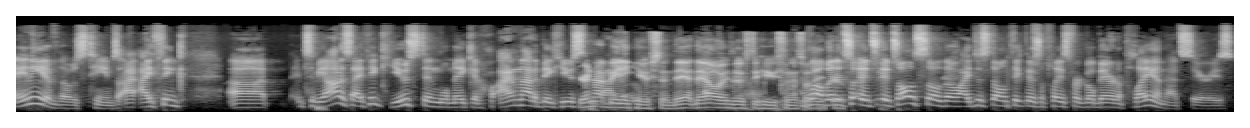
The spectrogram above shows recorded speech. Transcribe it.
any of those teams. I, I think, uh, to be honest, I think Houston will make it. I'm not a big Houston. They're not beating Houston. They they always lose to Houston. That's what. well, but do. it's it's it's also though I just don't think there's a place for Gobert to play in that series.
